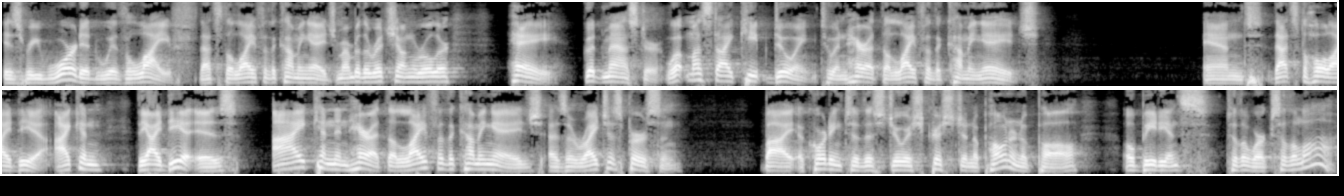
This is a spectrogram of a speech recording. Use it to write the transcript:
is rewarded with life. That's the life of the coming age. Remember the rich young ruler? Hey, good master, what must I keep doing to inherit the life of the coming age? And that's the whole idea. I can, the idea is, I can inherit the life of the coming age as a righteous person by, according to this Jewish Christian opponent of Paul, obedience to the works of the law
